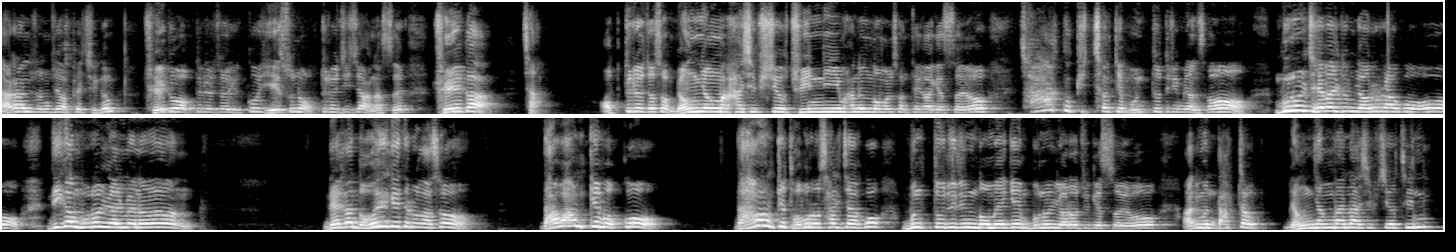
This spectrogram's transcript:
나라는 존재 앞에 지금 죄도 엎드려져 있고 예수는 엎드려지지 않았어요. 죄가 자 엎드려져서 명령만 하십시오 주인님 하는 놈을 선택하겠어요. 자꾸 귀찮게 문 두드리면서 문을 제발 좀 열으라고. 네가 문을 열면은 내가 너에게 들어가서 나와 함께 먹고 나와 함께 더불어 살자고 문 두드린 놈에게 문을 열어주겠어요. 아니면 납작 명령만 하십시오, 주인님.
